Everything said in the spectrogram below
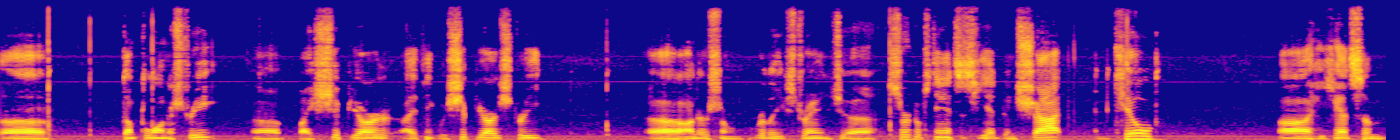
uh, dumped along a street uh, by Shipyard, I think it was Shipyard Street, uh, under some really strange uh, circumstances. He had been shot and killed uh, he had some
